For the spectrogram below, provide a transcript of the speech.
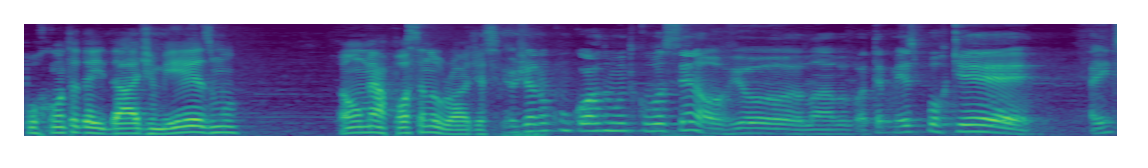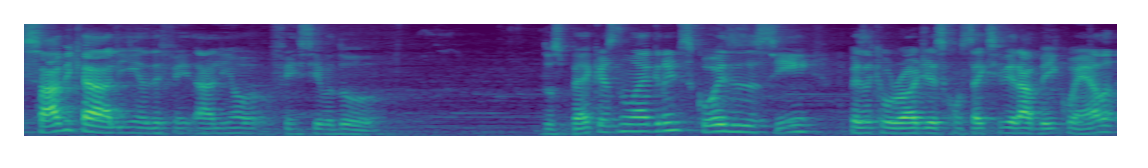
por conta da idade mesmo. Então minha aposta é no Rodgers. Eu já não concordo muito com você não, viu, Lamba? Até mesmo porque a gente sabe que a linha, a linha ofensiva do, dos Packers não é grandes coisas assim, apesar que o Rodgers consegue se virar bem com ela,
